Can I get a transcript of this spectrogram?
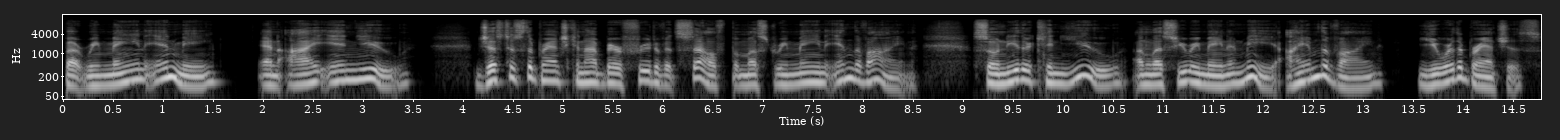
But remain in me, and I in you Just as the branch cannot bear fruit of itself, but must remain in the vine, so neither can you unless you remain in me. I am the vine, you are the branches.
